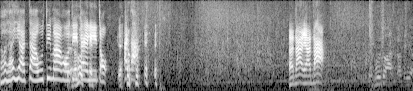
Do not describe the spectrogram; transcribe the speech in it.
Hola, ya está, última gotita de lito. que Ahí está. Ya está, ya está. Qué puto asco, tío.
